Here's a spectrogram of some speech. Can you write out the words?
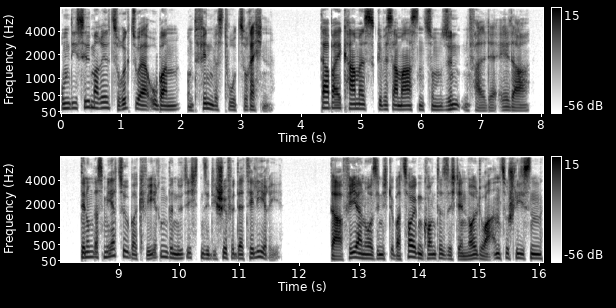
um die Silmaril zurückzuerobern und Finwes Tod zu rächen. Dabei kam es gewissermaßen zum Sündenfall der Eldar, denn um das Meer zu überqueren, benötigten sie die Schiffe der Teleri. Da Feanor sie nicht überzeugen konnte, sich den Noldor anzuschließen,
